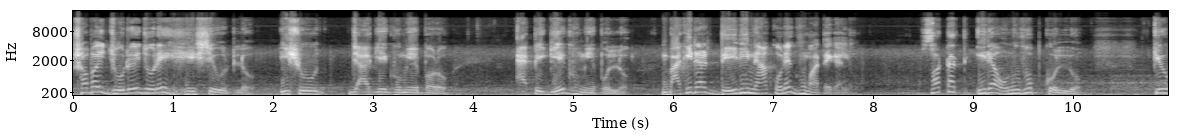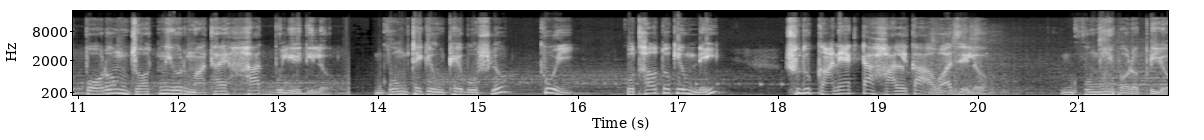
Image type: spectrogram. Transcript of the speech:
সবাই জোরে জোরে হেসে উঠল। ইস্যু যা, গিয়ে ঘুমিয়ে পড়ো। অ্যাপে গিয়ে ঘুমিয়ে পড়ল। বাকিটা দেরি না করে ঘুমাতে গেল। হঠাৎ ইরা অনুভব করল, কেউ পরম যত্নে ওর মাথায় হাত বুলিয়ে দিল। ঘুম থেকে উঠে বসল, কই? কোথাও তো কেউ নেই। শুধু কানে একটা হালকা আওয়াজ এলো। ঘুমিয়ে পড়ো প্রিয়,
